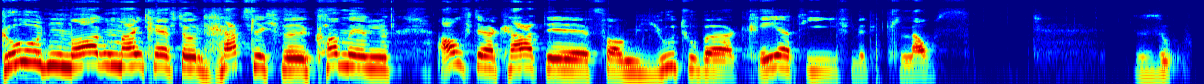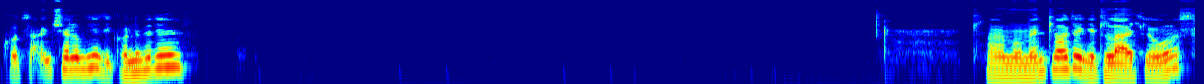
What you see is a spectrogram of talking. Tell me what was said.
Guten Morgen, Minecraft, und herzlich willkommen auf der Karte vom YouTuber Kreativ mit Klaus. So, kurze Einstellung hier, Sekunde bitte. Kleinen Moment, Leute, geht gleich los.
